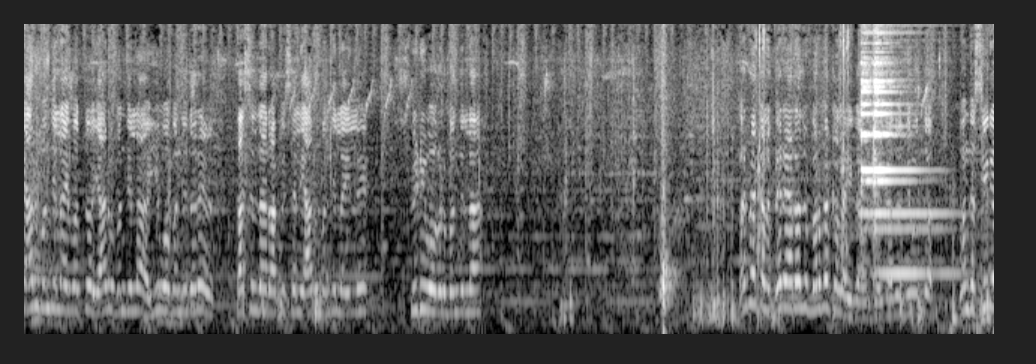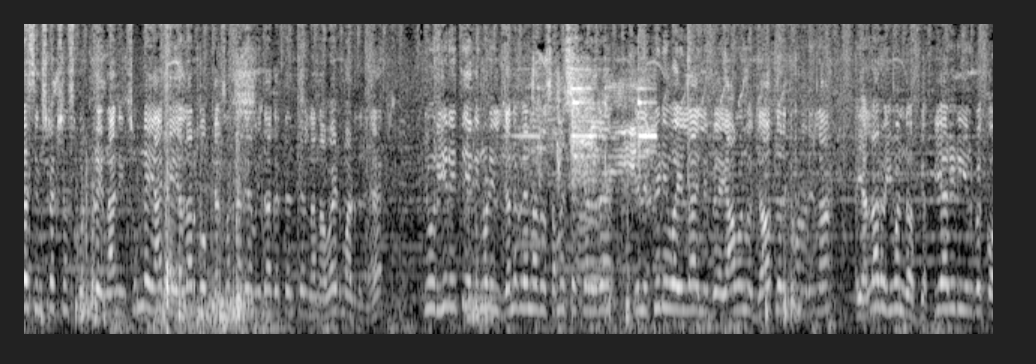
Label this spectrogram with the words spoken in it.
ಯಾರು ಬಂದಿಲ್ಲ ಇವತ್ತು, ಯಾರು ಬಂದಿಲ್ಲ. ಇ ಒ ಬಂದಿದ್ದಾರೆ, ತಹಸೀಲ್ದಾರ್ ಆಫೀಸಲ್ಲಿ ಯಾರು ಬಂದಿಲ್ಲ ಇಲ್ಲಿ. ಪಿ ಡಿ ಒಗಳು ಬಂದಿಲ್ಲ. ಬರಬೇಕಲ್ಲ, ಬೇರೆ ಯಾರಾದರೂ ಬರಬೇಕಲ್ಲ ಈಗ ಈಗ ನೀವೊಂದು ಒಂದು ಸೀರಿಯಸ್ ಇನ್ಸ್ಟ್ರಕ್ಷನ್ಸ್ ಕೊಟ್ಬಿಡಿ. ನಾನು ಸುಮ್ಮನೆ ಯಾಕೆ ಎಲ್ಲರಿಗೂ ಕೆಲಸ ಕಾರ್ಯ ಇದಾಗುತ್ತೆ ಅಂತೇಳಿ ನಾನು ಅವಾಯ್ಡ್ ಮಾಡಿದ್ರೆ, ಇವ್ರು ಈ ರೀತಿಯಾಗಿ ನೋಡಿ, ಇಲ್ಲಿ ಜನಗಳೇನಾದರೂ ಸಮಸ್ಯೆ ಕೇಳಿದ್ರೆ, ಇಲ್ಲಿ ಪಿ ಡಿ ಒ ಇಲ್ಲ, ಇಲ್ಲಿ ಯಾವನು ಜವಾಬ್ದಾರಿ ತಗೊಳೋರಿಲ್ಲ. ಎಲ್ಲರೂ even P R E D ಇರಬೇಕು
